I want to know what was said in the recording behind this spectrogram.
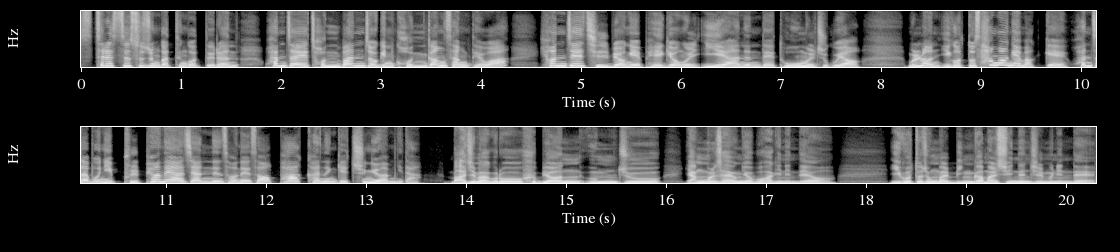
스트레스 수준 같은 것들은 환자의 전반적인 건강 상태와 현재 질병의 배경을 이해하는 데 도움을 주고요. 물론 이것도 상황에 맞게 환자분이 불편해하지 않는 선에서 파악하는 게 중요합니다. 마지막으로 흡연, 음주, 약물 사용 여부 확인인데요. 이것도 정말 민감할 수 있는 질문인데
